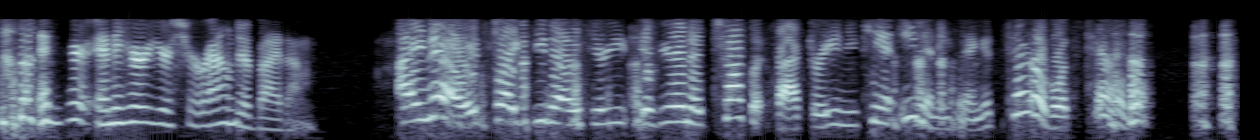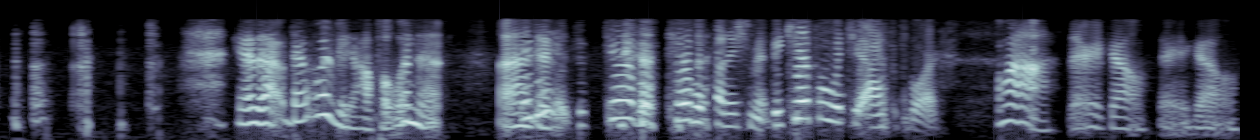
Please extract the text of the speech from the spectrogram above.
and here, and here you're surrounded by them. I know. It's like you know, if you're if you're in a chocolate factory and you can't eat anything, it's terrible. It's terrible. yeah, that that would be awful, wouldn't it? Uh, it is. It's terrible. terrible punishment. Be careful what you ask for. Ah, there you go. There you go.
